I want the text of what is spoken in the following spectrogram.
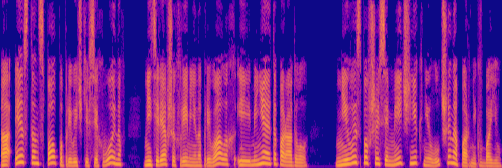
А Эстон спал по привычке всех воинов, не терявших времени на привалах, и меня это порадовало. Не выспавшийся мечник — не лучший напарник в бою.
